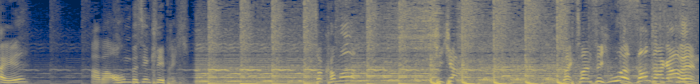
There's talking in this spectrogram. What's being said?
Geil, aber auch ein bisschen klebrig. So, come on. Ja. Gleich 20 Uhr, Sonntagabend.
